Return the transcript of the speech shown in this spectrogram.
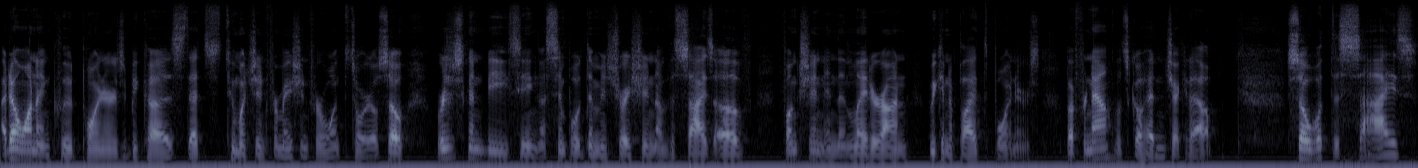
I don't want to include pointers because that's too much information for one tutorial so we're just going to be seeing a simple demonstration of the size of function and then later on we can apply it to pointers. But for now, let's go ahead and check it out. So what the size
